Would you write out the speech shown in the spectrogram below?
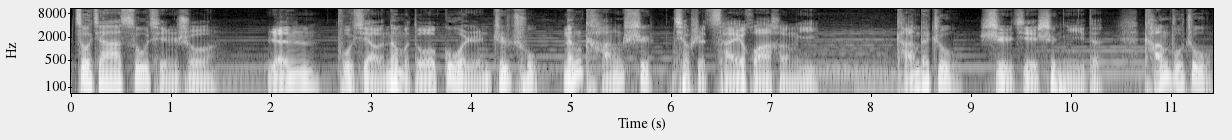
作家苏秦说。人不需要那么多过人之处，能扛事就是才华横溢。扛得住，世界是你的；扛不住，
